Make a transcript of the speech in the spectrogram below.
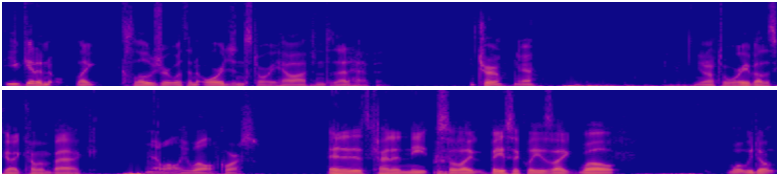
you get an like closure with an origin story. How often does that happen? True. Yeah. You don't have to worry about this guy coming back. Yeah. Well, he will, of course. and it is kind of neat. So like basically is like, well, what we don't,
